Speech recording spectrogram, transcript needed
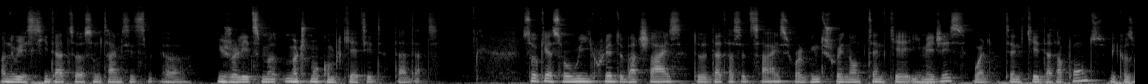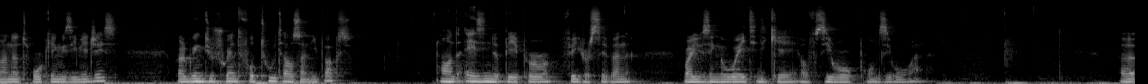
and we'll see that uh, sometimes it's uh, usually it's much more complicated than that. So okay, so we create the batch size, the dataset size. We're going to train on 10k images, well, 10k data points because we're not working with images. We're going to train for 2000 epochs. And as in the paper, figure 7, we're using a weight decay of 0.01. Uh,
